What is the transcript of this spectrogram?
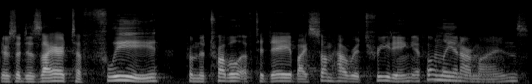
there's a desire to flee from the trouble of today by somehow retreating, if only in our minds,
